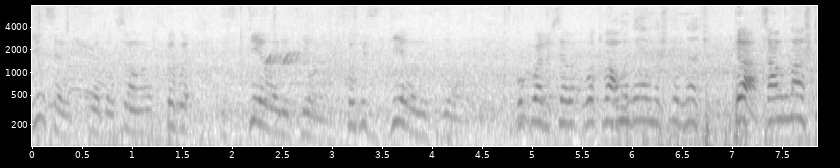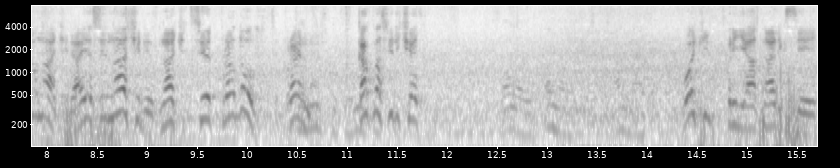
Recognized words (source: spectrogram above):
бился, это самое, чтобы сделали, сделали, чтобы сделали, сделали. Буквально все, вот вам. Самое главное, что начали. Да, самое главное, что начали. А если начали, значит все это продолжится, правильно? Как вас величать? Очень приятно, Алексей.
